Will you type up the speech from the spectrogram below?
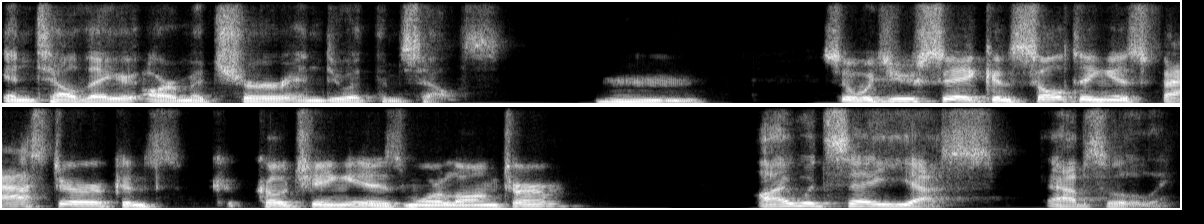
until they are mature and do it themselves. Mm. So, would you say consulting is faster, cons- coaching is more long term? I would say yes, absolutely.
